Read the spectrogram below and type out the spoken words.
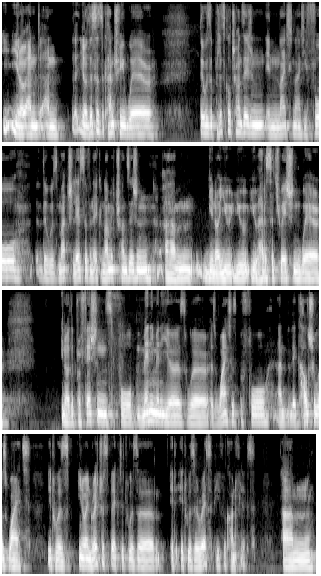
You know, and and you know, this is a country where there was a political transition in 1994. There was much less of an economic transition. Um, you know, you you you had a situation where, you know, the professions for many many years were as white as before, and their culture was white. It was, you know, in retrospect, it was a it, it was a recipe for conflict. Um,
